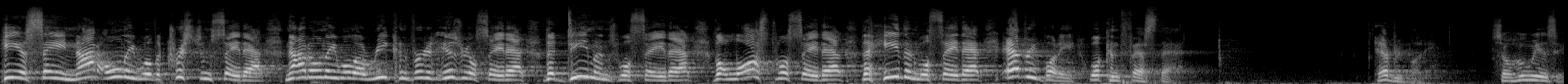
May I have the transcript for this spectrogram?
He is saying, not only will the Christians say that, not only will a reconverted Israel say that, the demons will say that, the lost will say that, the heathen will say that, everybody will confess that. Everybody. So, who is he?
